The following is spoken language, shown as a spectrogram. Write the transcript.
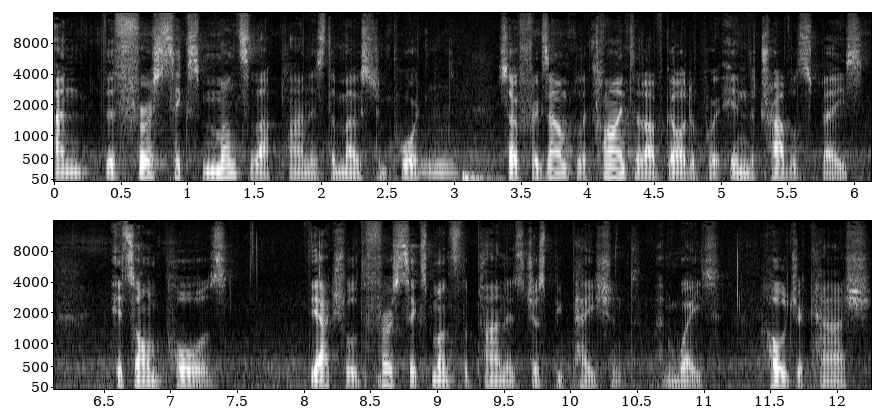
and the first six months of that plan is the most important. Mm. So, for example, a client that I've got up in the travel space, it's on pause. The actual, the first six months of the plan is just be patient and wait. Hold your cash.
